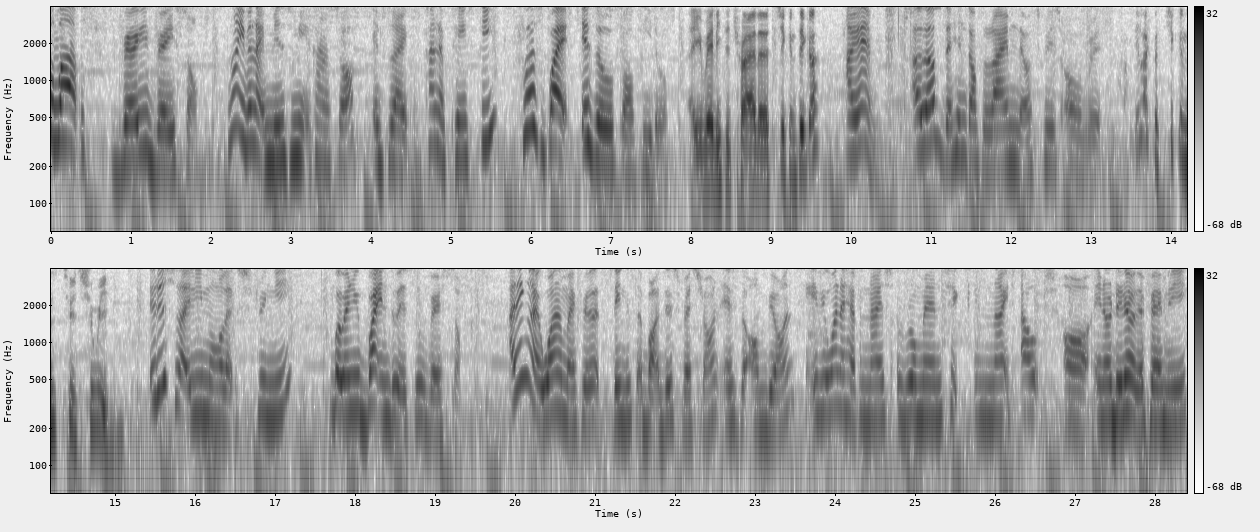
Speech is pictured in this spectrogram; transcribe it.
kebabs! Very, very soft. Not even like mincemeat kind of soft, it's like kind of pasty. First bite is a little salty though. are you ready to try the chicken tikka? I am. I love the hint of lime that was squeezed all over it. I feel like the chicken's too chewy. It is slightly more like stringy, but when you bite into it, it's still very soft. I think like one of my favorite things about this restaurant is the ambiance. If you want to have a nice romantic night out or you know dinner with the family,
